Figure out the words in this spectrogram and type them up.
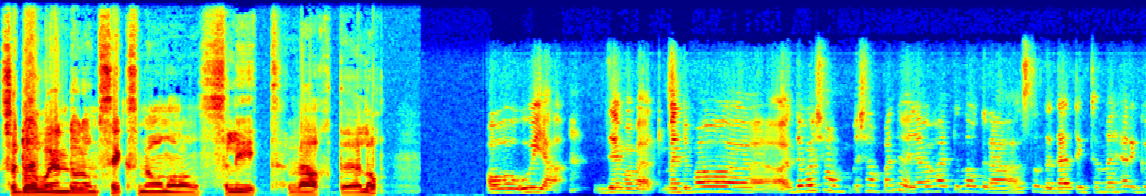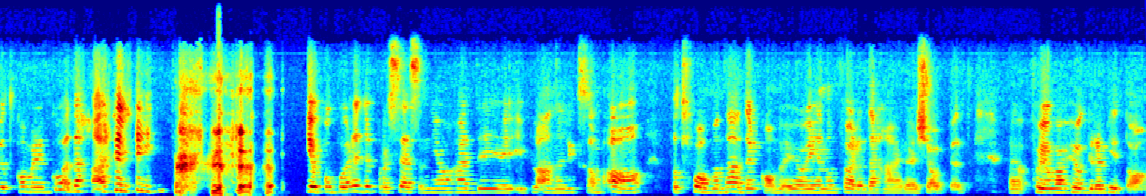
Så då var ändå de sex månadernas slit värt det, eller? Oh, oh ja, det var värt. Men det var, det var kämpande. Jag hade några stunder där jag tänkte, men herregud, kommer det gå det här eller inte? jag påbörjade processen. Jag hade i planen liksom, ja, på två månader kommer jag genomföra det här köpet. Eh, för jag var höggravid då.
